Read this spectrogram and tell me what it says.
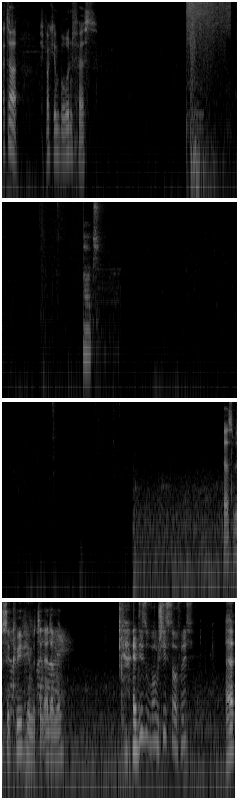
Alter, ich pack hier den Boden fest. Autsch. Das ist ein bisschen creepy mit den Endermen. Hey, Diso, warum schießt du auf mich? Hä?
